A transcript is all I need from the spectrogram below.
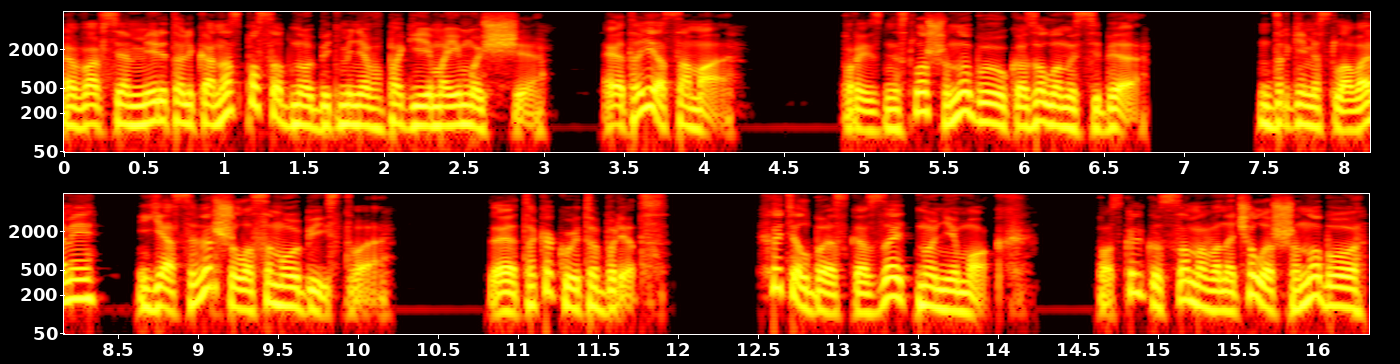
Во всем мире только она способна убить меня в апогее моей мощи. Это я сама», — произнесла Шинобу и указала на себя. Другими словами, я совершила самоубийство. Это какой-то бред. Хотел бы я сказать, но не мог. Поскольку с самого начала Шинобу,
